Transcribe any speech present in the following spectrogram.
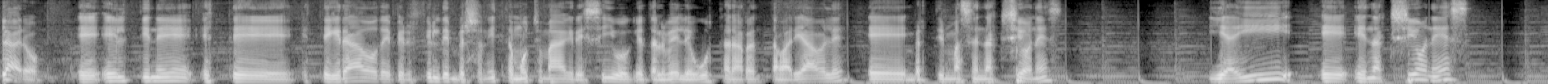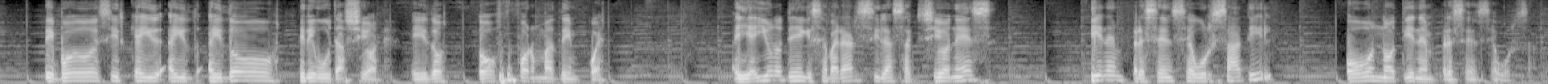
claro, eh, él tiene este, este grado de perfil de inversionista mucho más agresivo, que tal vez le gusta la renta variable, eh, invertir más en acciones. Y ahí eh, en acciones te puedo decir que hay, hay, dos tributaciones, hay dos, dos formas de impuestos. Y ahí uno tiene que separar si las acciones tienen presencia bursátil o no tienen presencia bursátil.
